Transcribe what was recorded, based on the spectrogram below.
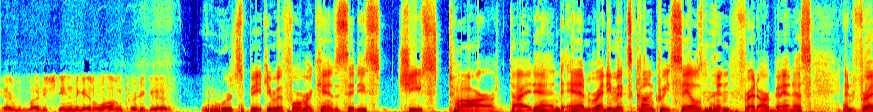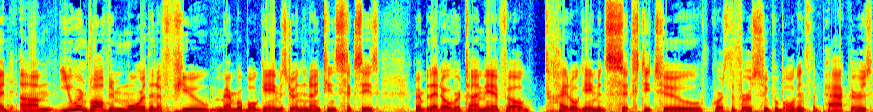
everybody seemed to get along pretty good. We're speaking with former Kansas City Chiefs star tight end and ready mix concrete salesman Fred Arbanas. And Fred, um, you were involved in more than a few memorable games during the 1960s. Remember that overtime AFL title game in '62? Of course, the first Super Bowl against the Packers.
